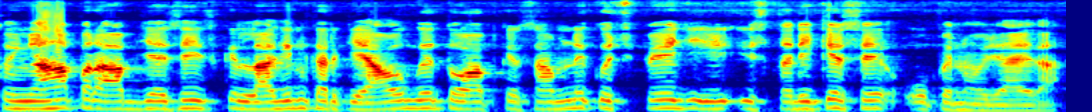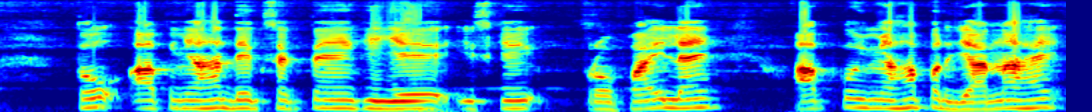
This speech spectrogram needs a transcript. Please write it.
तो यहाँ पर आप जैसे इसके लॉगिन करके आओगे तो आपके सामने कुछ पेज इस तरीके से ओपन हो जाएगा। तो आप यहाँ देख सकते हैं कि ये इसकी प्रोफ़ाइल है। आपको यहाँ पर जाना है।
